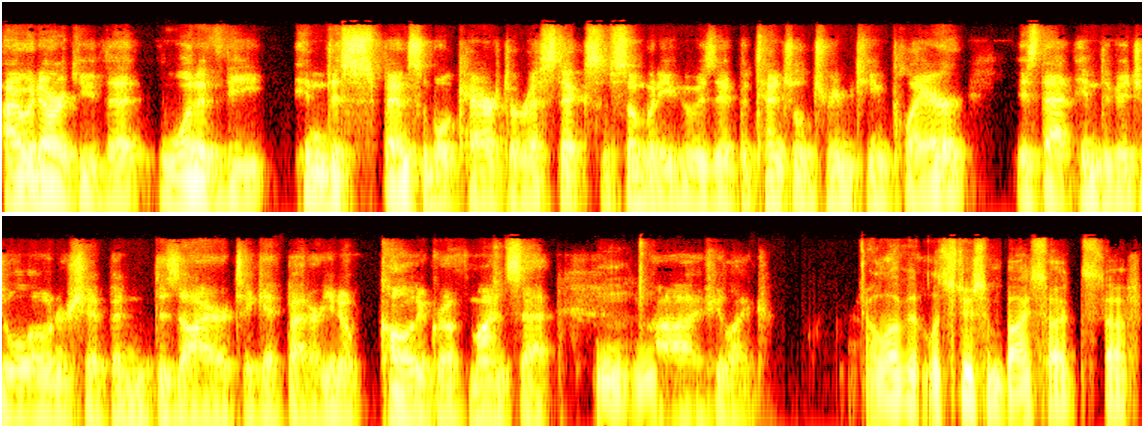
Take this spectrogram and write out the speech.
I would argue that one of the indispensable characteristics of somebody who is a potential dream team player is that individual ownership and desire to get better. You know, call it a growth mindset, mm-hmm. uh, if you like. I love it. Let's do some buy side stuff.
